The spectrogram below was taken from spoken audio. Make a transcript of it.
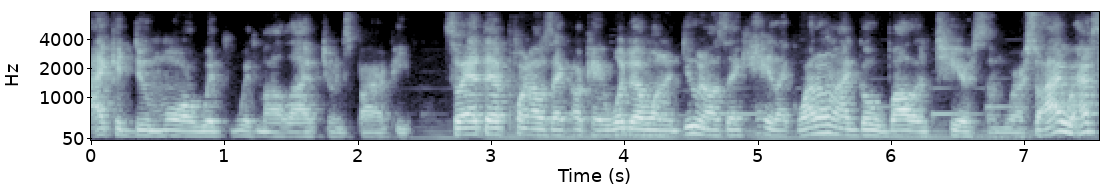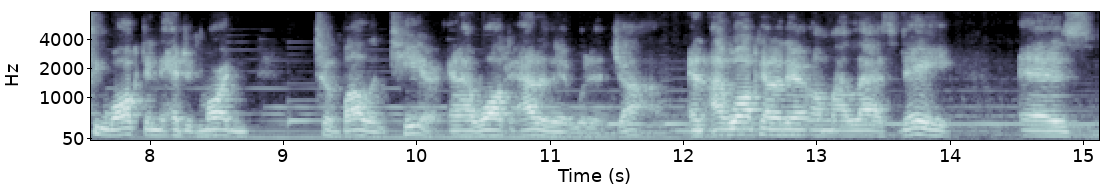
i could do more with with my life to inspire people. So at that point i was like okay what do i want to do? And i was like hey like why don't i go volunteer somewhere? So i actually walked into Hetrick Martin to volunteer and I walked out of there with a job. And I walked out of there on my last day as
